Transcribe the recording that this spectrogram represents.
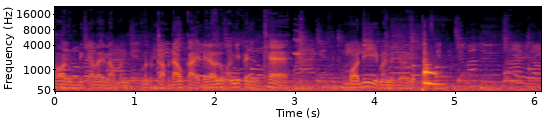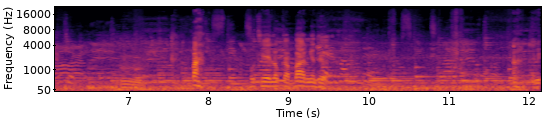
คอดุกดิกอะไรเรามันมันกลับดาวไก่ไปแล้วลูกอันนี้เป็นแค่บอดี้มันเฉยๆลูกอืมไปโอเคเรากลับบ้านกันเถอะอะไอ้เบ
